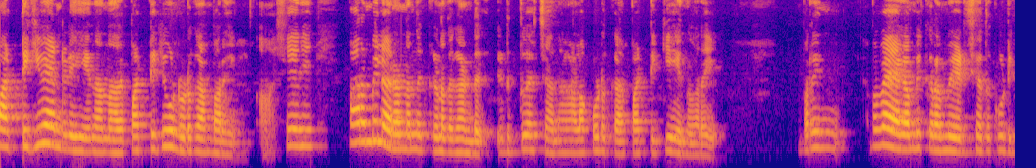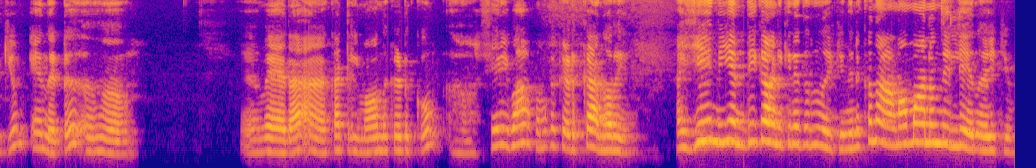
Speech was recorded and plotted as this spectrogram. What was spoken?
പട്ടിക്ക് വേണ്ടടി നന്നായി പട്ടിക്ക് കൊണ്ടു കൊടുക്കാൻ പറയും. ആ ശരി. പറമ്പിൽ ഒരെണ്ണം നിൽക്കുന്നത് കണ്ട് എടുത്തു വെച്ചാൽ നാളെ കൊടുക്കാം പട്ടിക്ക് എന്ന് പറയും. പറയും അപ്പോൾ വേഗം വിക്രം മേടിച്ചത് കുടിക്കും. എന്നിട്ട് വേദ കട്ടിൽമ വന്ന് കെടുക്കും. ശരി വാ നമുക്ക് കെടുക്കാമെന്ന് പറയും. അയ്യേ നീ എന്തീ കാണിക്കണതെന്ന് ചോദിക്കും. നിനക്ക് നാണോ മാനൊന്നും ഇല്ലേ എന്ന് ചോദിക്കും.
